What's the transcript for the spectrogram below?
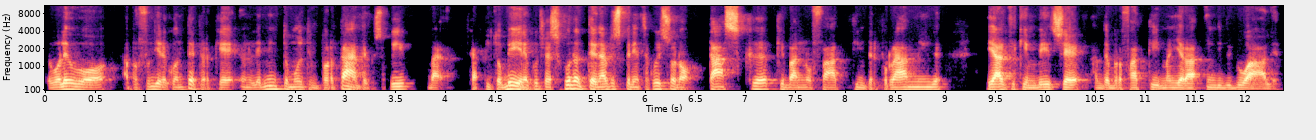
volevo approfondire con te perché è un elemento molto importante. Questo qui, beh, capito bene, cioè secondo te nella tua esperienza questi sono task che vanno fatti per programming e altri che invece andrebbero fatti in maniera individuale.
